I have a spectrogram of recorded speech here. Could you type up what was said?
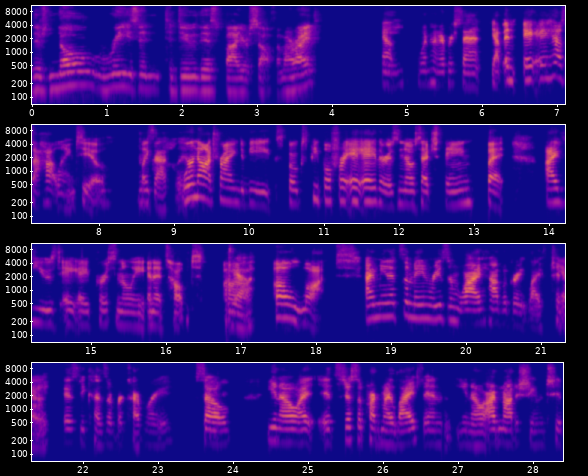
there's no reason to do this by yourself. Am I right? Yeah, 100%. Yep. And AA has a hotline too. Like exactly. We're not trying to be spokespeople for AA. There is no such thing, but I've used AA personally and it's helped uh, yeah. a lot. I mean, it's the main reason why I have a great life today yeah. is because of recovery so, you know, I it's just a part of my life and, you know, I'm not ashamed to,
